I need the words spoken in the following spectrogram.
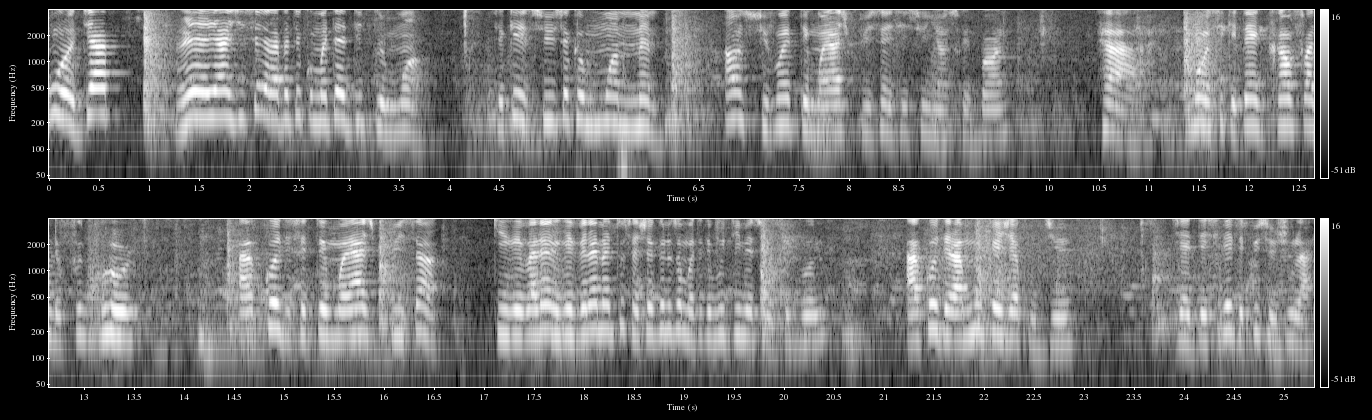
ou au diable? Réagissez dans la partie commentaire, dites-le moi. Ce qui est sûr, c'est que moi-même, en suivant un témoignage puissant ici sur Nyons Reborn, ah, moi aussi qui étais un grand fan de football, à cause de ce témoignage puissant qui révélait, révélait même toutes ces choses que nous sommes en train de vous dire sur le football, à cause de l'amour que j'ai pour Dieu, j'ai décidé depuis ce jour-là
